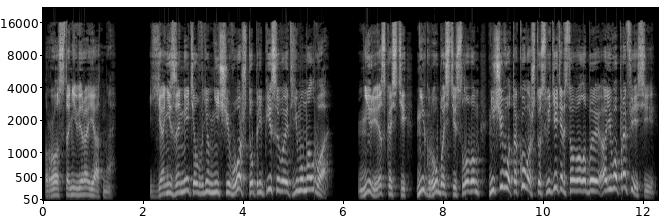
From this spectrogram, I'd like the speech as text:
Просто невероятно. Я не заметил в нем ничего, что приписывает ему молва. Ни резкости, ни грубости, словом, ничего такого, что свидетельствовало бы о его профессии.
